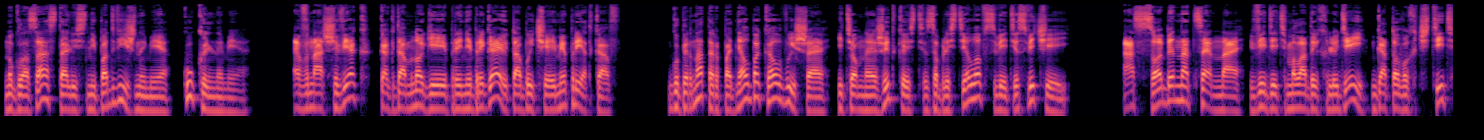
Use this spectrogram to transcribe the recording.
но глаза остались неподвижными, кукольными. В наш век, когда многие пренебрегают обычаями предков, губернатор поднял бокал выше, и темная жидкость заблестела в свете свечей. Особенно ценно видеть молодых людей, готовых чтить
